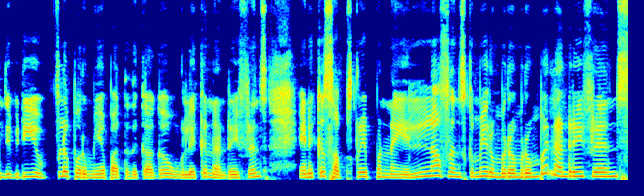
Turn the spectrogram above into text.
இந்த வீடியோ இவ்வளோ பொறுமையாக பார்த்ததுக்காக உங்களுக்கு நன்றி ஃப்ரெண்ட்ஸ் எனக்கு சப்ஸ்கிரைப் பண்ண எல்லா ஃப்ரெண்ட்ஸ்க்குமே ரொம்ப ரொம்ப ரொம்ப நன்றி ஃப்ரெண்ட்ஸ்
